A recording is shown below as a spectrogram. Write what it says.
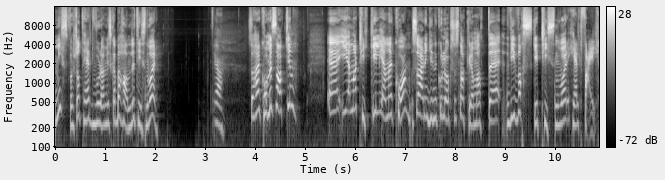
misforstått helt hvordan vi skal behandle tissen vår. Ja. Så her kommer saken. Eh, I en artikkel i NRK så er det en gynekolog som snakker om at eh, vi vasker tissen vår helt feil.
